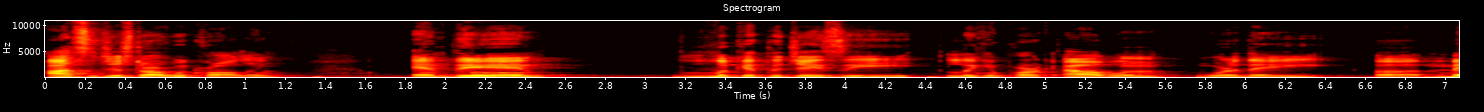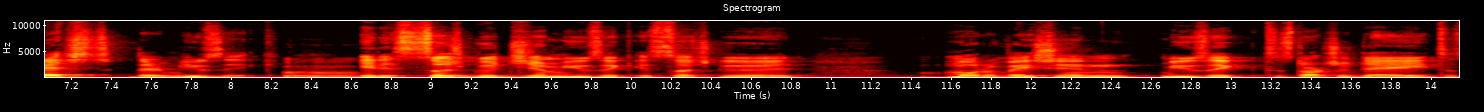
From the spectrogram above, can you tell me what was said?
I suggest start with Crawling. And then look at the Jay Z Linkin Park album where they uh, meshed their music. It is such good gym music. It's such good motivation music to start your day, to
